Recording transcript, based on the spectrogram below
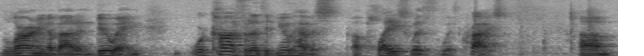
learning about and doing, we're confident that you have a place with, with Christ. Um,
